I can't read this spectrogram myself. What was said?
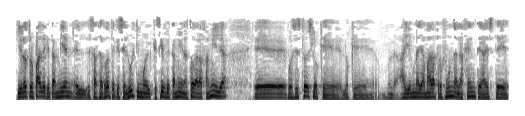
y el otro padre que también, el sacerdote que es el último, el que sirve también a toda la familia, eh, pues esto es lo que, lo que hay una llamada profunda en la gente a este,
